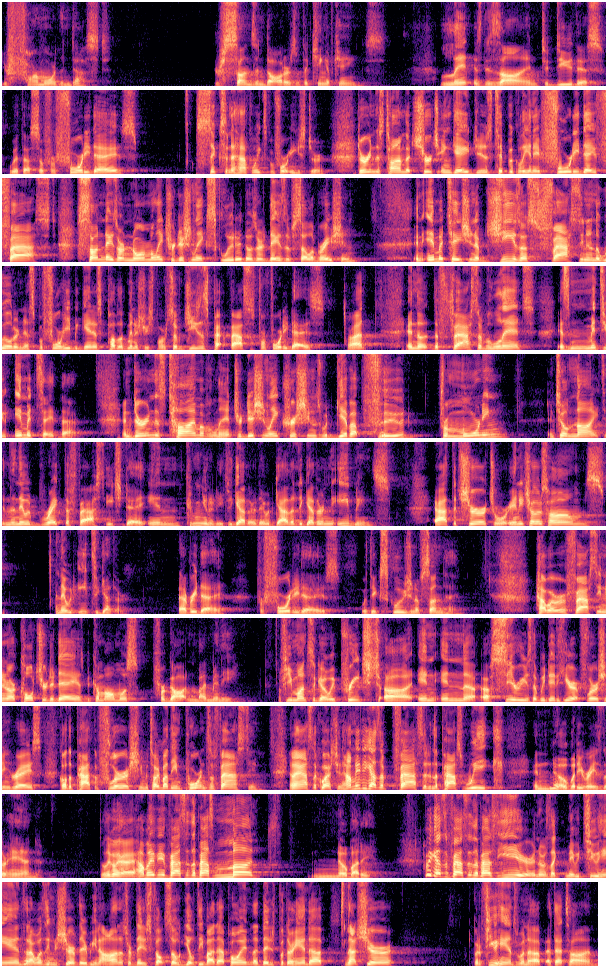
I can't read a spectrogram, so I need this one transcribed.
You're far more than dust. You're sons and daughters of the King of Kings. Lent is designed to do this with us. So for 40 days, six and a half weeks before Easter. During this time, the church engages typically in a 40 day fast. Sundays are normally traditionally excluded, those are days of celebration. An imitation of Jesus fasting in the wilderness before he began his public ministry. So Jesus fasted for 40 days, right? And the, the fast of Lent is meant to imitate that. And during this time of Lent, traditionally Christians would give up food from morning until night, and then they would break the fast each day in community together. They would gather together in the evenings at the church or in each other's homes, and they would eat together every day for 40 days with the exclusion of Sunday. However, fasting in our culture today has become almost forgotten by many. A few months ago, we preached uh, in, in a series that we did here at Flourishing Grace called The Path of Flourishing. We talked about the importance of fasting. And I asked the question how many of you guys have fasted in the past week? And nobody raised their hand. They're Like, okay, how many of you have fasted in the past month? Nobody. You guys have fasted in the past year? And there was like maybe two hands, and I wasn't even sure if they were being honest or if they just felt so guilty by that point that they just put their hand up. Not sure. But a few hands went up at that time.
